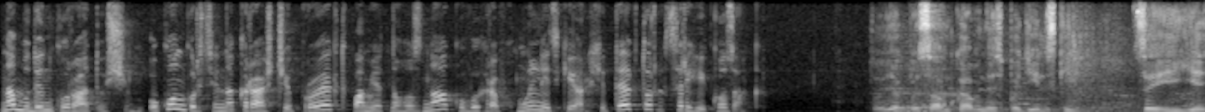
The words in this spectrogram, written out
на будинку ратуші. У конкурсі на кращий проєкт пам'ятного знаку виграв хмельницький архітектор Сергій Козак. Якби сам Кам'янець-Подільський це і є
